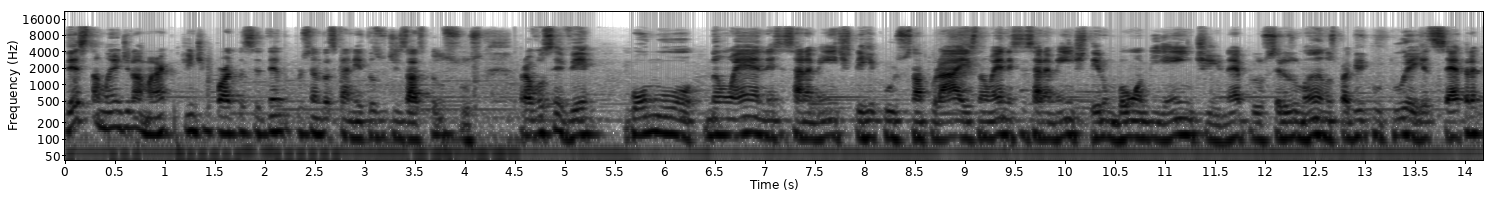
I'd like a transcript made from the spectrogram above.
desse tamanho, Dinamarca, a gente importa 70% das canetas utilizadas pelo SUS. Para você ver como não é necessariamente ter recursos naturais, não é necessariamente ter um bom ambiente né, para os seres humanos, para a agricultura e etc.,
